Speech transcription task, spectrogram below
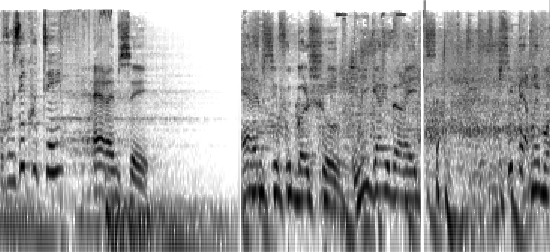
Vous écoutez RMC. RMC Football Show. Liga Uber Eats. Super Brébois.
